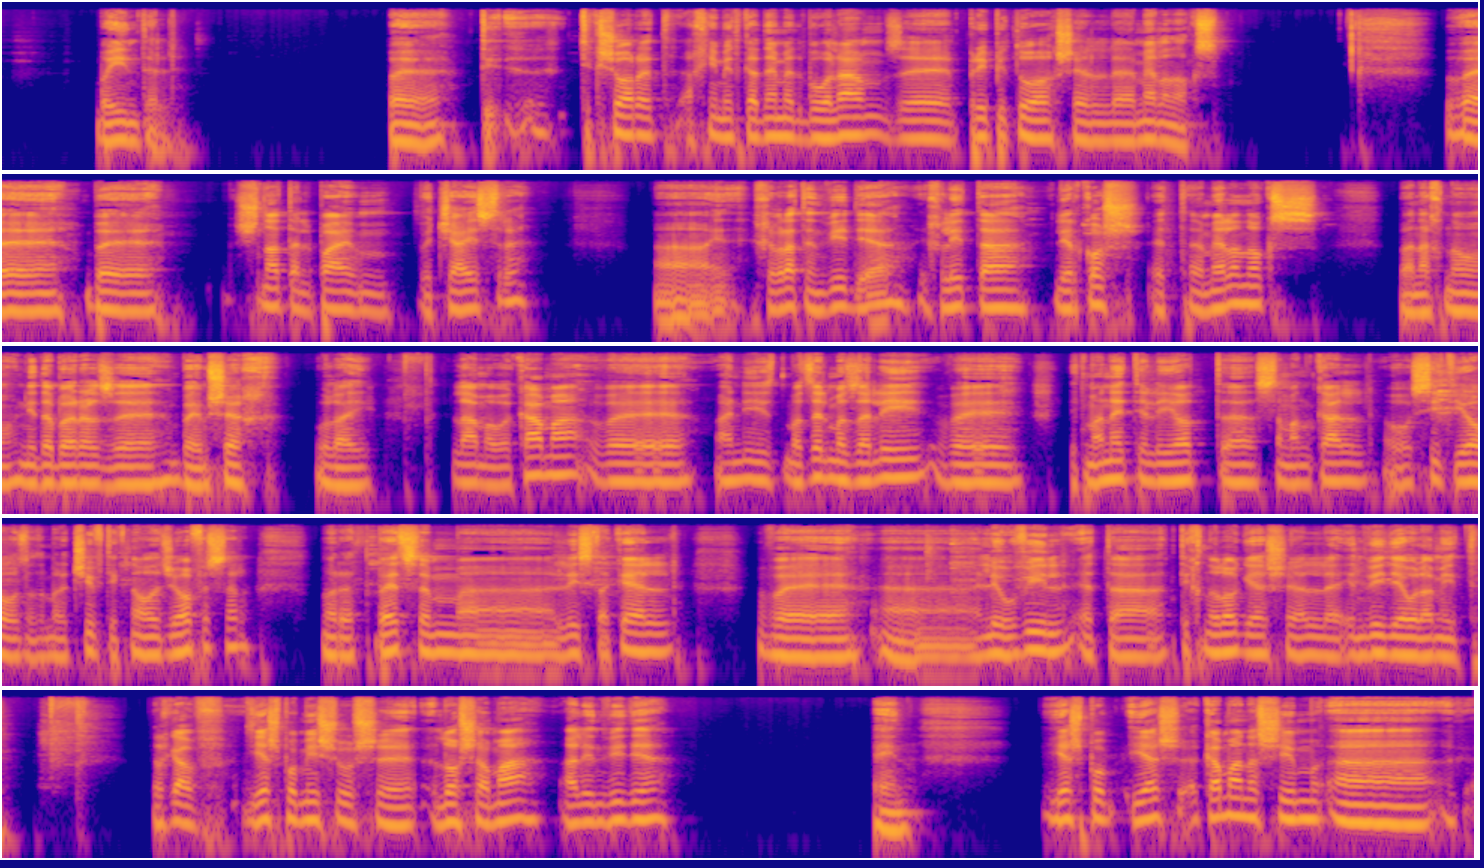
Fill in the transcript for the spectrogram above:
באינטל. בתקשורת הכי מתקדמת בעולם זה פרי פיתוח של מלאנוקס. ובשנת 2019 חברת NVIDIA החליטה לרכוש את מלאנוקס, ואנחנו נדבר על זה בהמשך אולי למה וכמה, ואני התמזל מזלי והתמניתי להיות סמנכ"ל או CTO, זאת אומרת Chief Technology Officer. זאת אומרת, בעצם uh, להסתכל ולהוביל uh, את הטכנולוגיה של NVIDIA עולמית. דרך אגב, יש פה מישהו שלא שמע על NVIDIA? אין. יש פה, יש כמה אנשים, uh,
